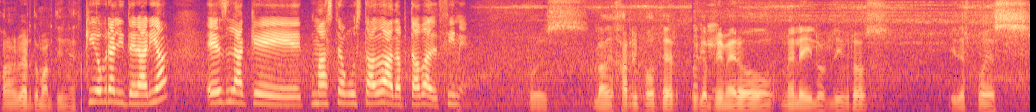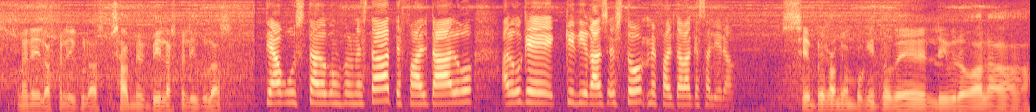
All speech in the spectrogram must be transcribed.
Juan Alberto Martínez. ¿Qué obra literaria es la que más te ha gustado adaptada al cine? Pues la de Harry Potter, porque primero me leí los libros y después me leí las películas, o sea, me vi las películas. ¿Te ha gustado conforme está? ¿Te falta algo? Algo que, que digas, esto me faltaba que saliera. Siempre cambia un poquito del libro a la,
